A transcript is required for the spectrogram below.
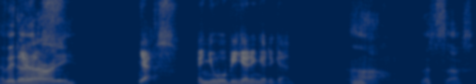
Have they done Yes. that already? Yes, and you will be getting it again. Oh, that sucks.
